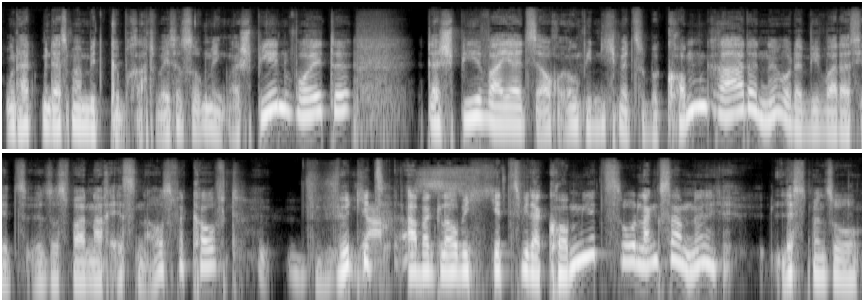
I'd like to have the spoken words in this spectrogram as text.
und hat mir das mal mitgebracht, weil ich das unbedingt mal spielen wollte. Das Spiel war ja jetzt auch irgendwie nicht mehr zu bekommen gerade, ne? Oder wie war das jetzt? Das war nach Essen ausverkauft. Wird Ja, jetzt aber, glaube ich, jetzt wieder kommen, jetzt so langsam, ne? Lässt man so.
